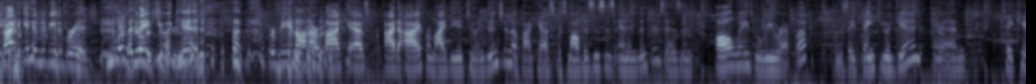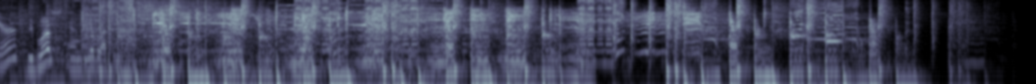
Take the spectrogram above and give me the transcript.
Trying to get him to be the bridge. But thank you again for being on our podcast, Eye to Eye from Idea to Invention, a podcast for small businesses and inventors. As in always, when we wrap up, I want to say thank you again and take care Be blessed. and be a blessing.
